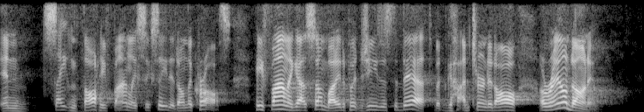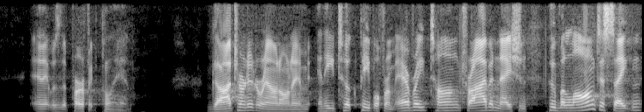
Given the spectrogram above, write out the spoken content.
And Satan thought he finally succeeded on the cross. He finally got somebody to put Jesus to death, but God turned it all around on him. And it was the perfect plan. God turned it around on him, and he took people from every tongue, tribe, and nation who belonged to Satan,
